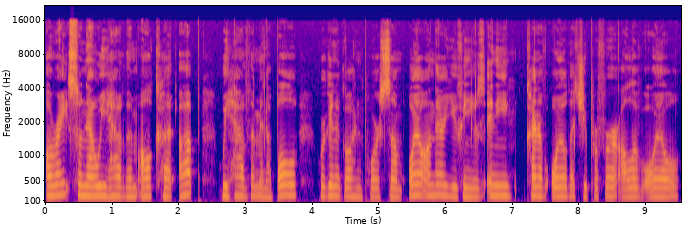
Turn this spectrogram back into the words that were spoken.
Alright, so now we have them all cut up. We have them in a bowl. We're going to go ahead and pour some oil on there. You can use any kind of oil that you prefer, olive oil,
